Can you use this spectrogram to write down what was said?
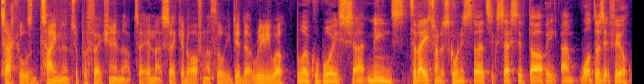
tackles and time them to perfection in that uh, in that second half, and I thought he did that really well. The local boys uh, means today he's trying to score in his third successive derby. Um, what does it feel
